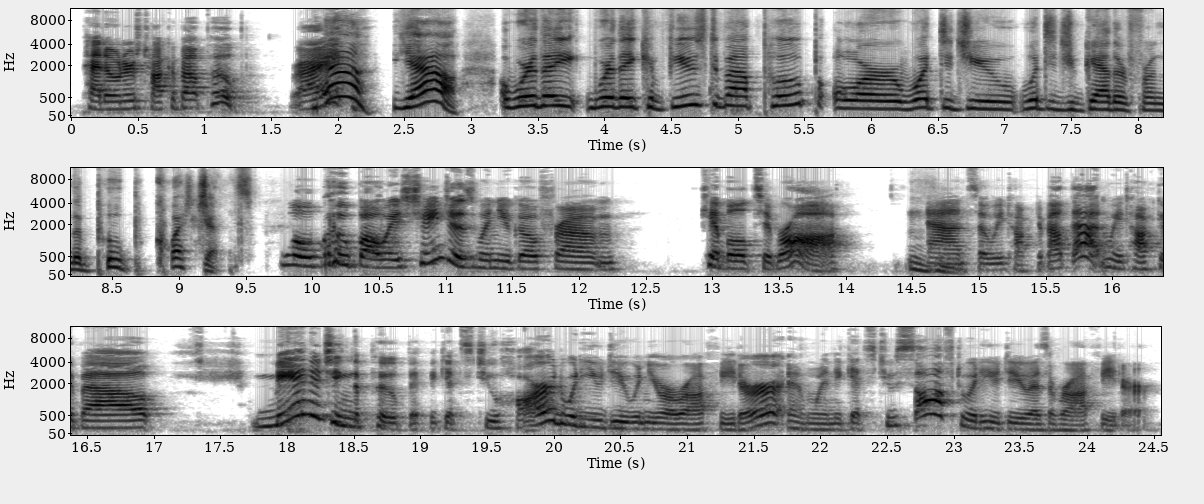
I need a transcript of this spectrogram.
pet owners talk about poop, right? Yeah, yeah. Were they were they confused about poop, or what did you what did you gather from the poop questions? Well, poop always changes when you go from kibble to raw, mm-hmm. and so we talked about that, and we talked about managing the poop. If it gets too hard, what do you do when you're a raw feeder? And when it gets too soft, what do you do as a raw feeder?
